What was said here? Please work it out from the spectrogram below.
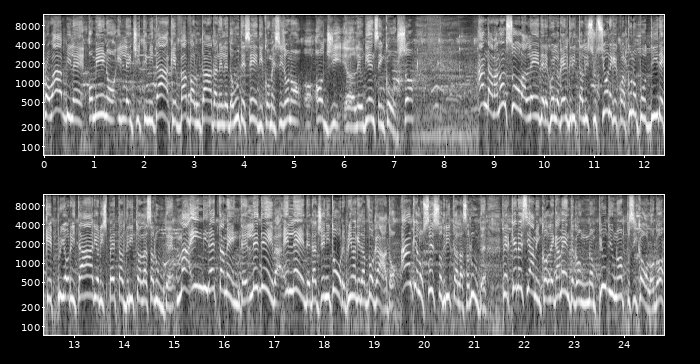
probabile o meno illegittimità che va valutata nelle dovute sedi come si sono oggi eh, le udienze in corso, andava non solo a ledere quello che è il diritto all'istruzione, che qualcuno può dire che è prioritario rispetto al diritto alla salute, ma indirettamente ledeva e lede da genitore prima che da avvocato anche lo stesso diritto alla salute, perché noi siamo in collegamento con più di uno psicologo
